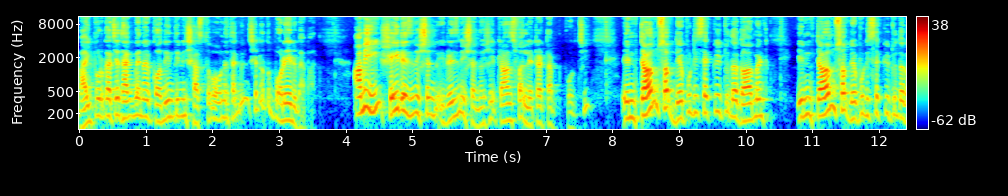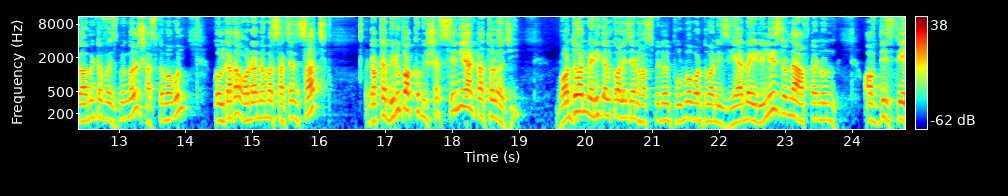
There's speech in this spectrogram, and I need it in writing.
ভাইপোর কাছে থাকবেন আর কদিন তিনি স্বাস্থ্য ভবনে থাকবেন, সেটা তো পরের ব্যাপার। আমি সেই রেজিগনেশন রেজিগনেশন সেই ট্রান্সফার লেটারটা পড়ছি। In terms of deputy secretary to the government in terms of deputy secretary to the government of West Bengal Swasthya Bhawan Kolkata order number such and such doctor Birupaksha Biswas senior pathology Bardhaman medical college and hospital Purba Bardhaman is hereby released on the afternoon of this day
